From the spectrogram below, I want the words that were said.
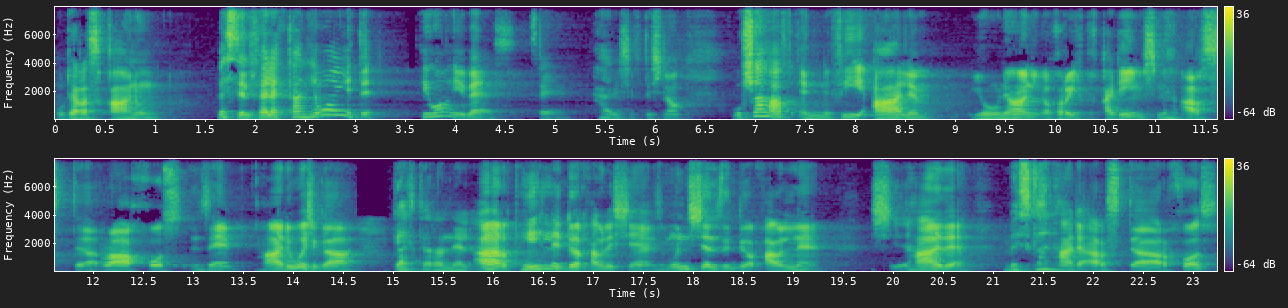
ودرس قانون بس الفلك كان هوايته هواية بس. زين هذه شفت شلون؟ وشاف إن في عالم يوناني أغريقي قديم اسمه أرستراخوس. زين هذا وش قال؟ قال ترى إن الأرض هي اللي تدور حول الشمس مو الشمس تدور حولنا. هذا. بس كان هذا أرستراخوس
